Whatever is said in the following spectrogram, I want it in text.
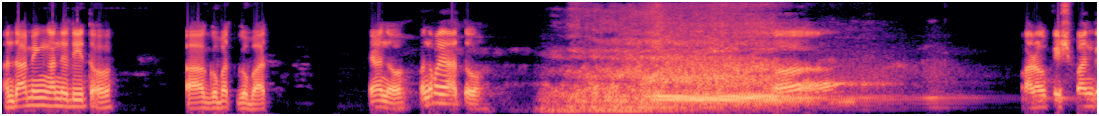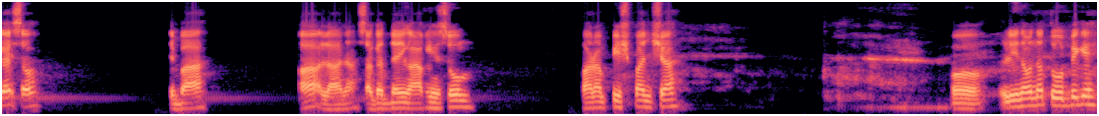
Ang daming ano dito, oh. Ah, gubat-gubat. Ayan, oh. Ano kaya to? Ah, parang fish pan guys, oh. Diba? Ah, ala na. Sagad na yung aking zoom. Parang fish pan siya. Oh, linaw na tubig eh.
